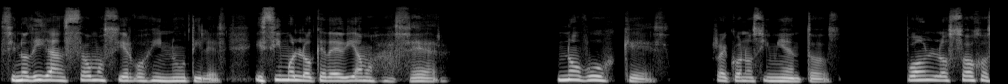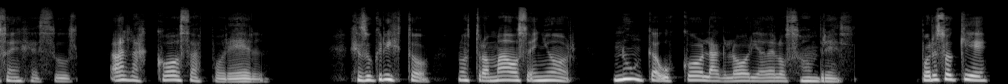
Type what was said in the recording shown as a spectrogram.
sino digan somos siervos inútiles, hicimos lo que debíamos hacer. No busques reconocimientos, pon los ojos en Jesús, haz las cosas por Él. Jesucristo, nuestro amado Señor, nunca buscó la gloria de los hombres. Por eso que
